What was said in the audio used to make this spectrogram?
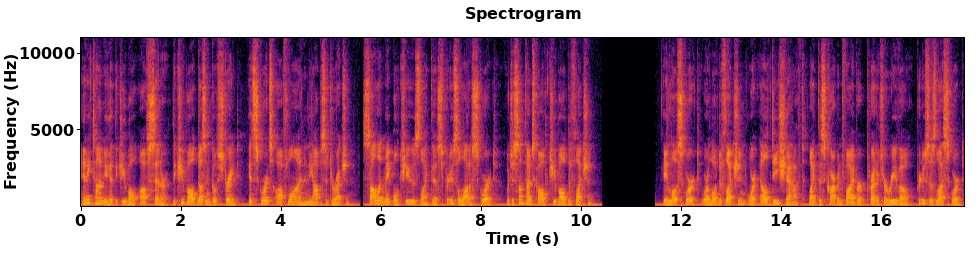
Anytime you hit the cue ball off center, the cue ball doesn't go straight. It squirts offline in the opposite direction. Solid maple cues like this produce a lot of squirt, which is sometimes called cue ball deflection. A low squirt or low deflection or LD shaft, like this carbon fiber Predator Revo, produces less squirt.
